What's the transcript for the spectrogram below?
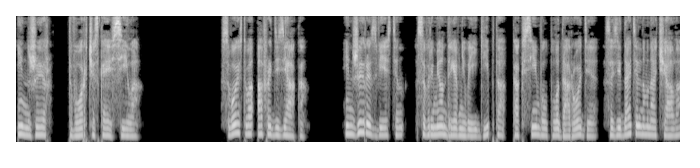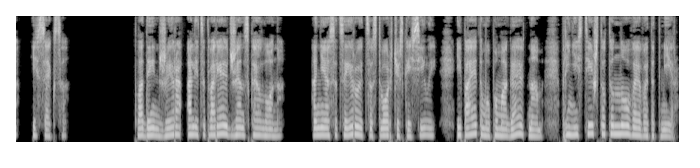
Инжир — творческая сила. Свойства афродизиака. Инжир известен со времен Древнего Египта как символ плодородия, созидательного начала и секса. Плоды инжира олицетворяют женское лоно. Они ассоциируются с творческой силой и поэтому помогают нам принести что-то новое в этот мир.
